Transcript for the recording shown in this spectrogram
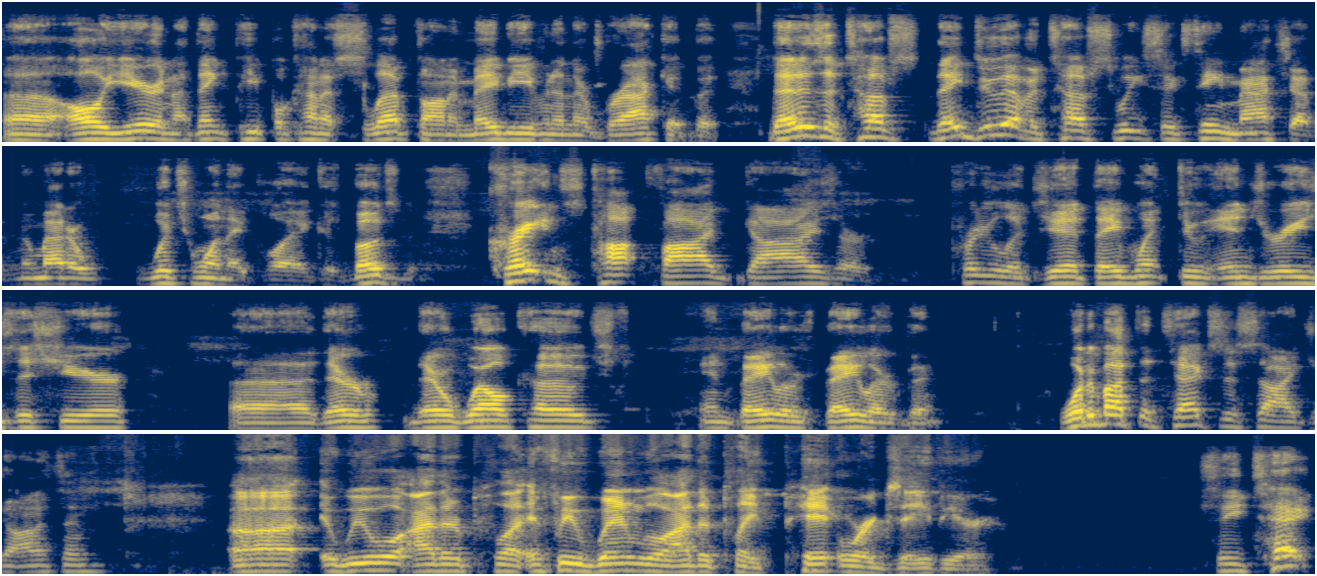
uh, all year, and I think people kind of slept on it, maybe even in their bracket. But that is a tough. They do have a tough Sweet 16 matchup, no matter which one they play, because both Creighton's top five guys are pretty legit. They went through injuries this year. Uh, they're they're well coached, and Baylor's Baylor. But what about the Texas side, Jonathan? Uh, we will either play if we win, we'll either play Pitt or Xavier. See, te-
